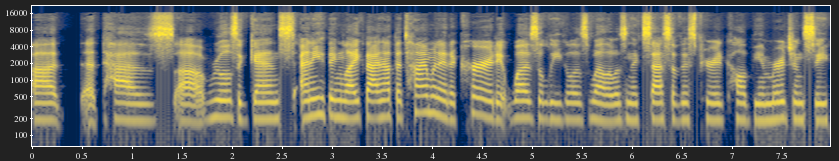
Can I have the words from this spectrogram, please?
uh, has uh, rules against anything like that. And at the time when it occurred, it was illegal as well. It was in excess of this period called the emergency.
